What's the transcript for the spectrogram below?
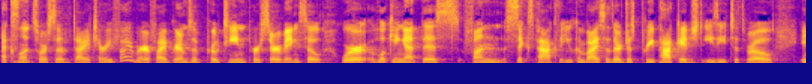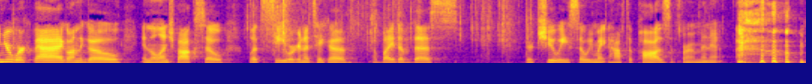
excellent source of dietary fiber, five grams of protein per serving. So we're looking at this fun six pack that you can buy. So they're just pre-packaged, easy to throw in your work bag, on the go, in the lunchbox. So let's see, we're going to take a, a bite of this. They're chewy, so we might have to pause for a minute.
